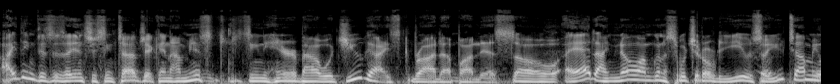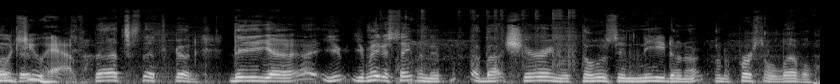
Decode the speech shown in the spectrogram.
I think this is an interesting subject, and I'm interested to hear about what you guys brought up on this. So, Ed, I know I'm going to switch it over to you. So, you tell me okay. what you have. That's that's good. The uh, you you made a statement about sharing with those in need on a on a personal level,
